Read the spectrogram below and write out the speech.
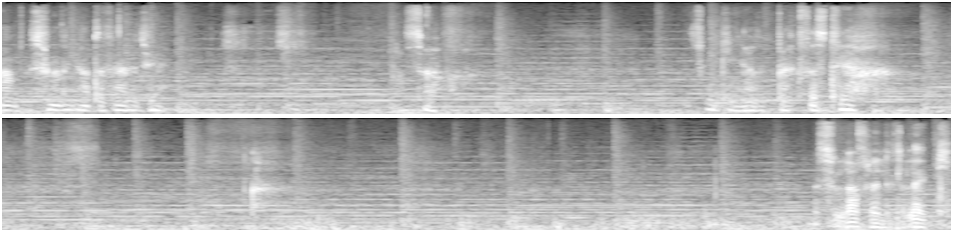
Aunt is running out of energy. So, thinking of breakfast here. It's a lovely little lake.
